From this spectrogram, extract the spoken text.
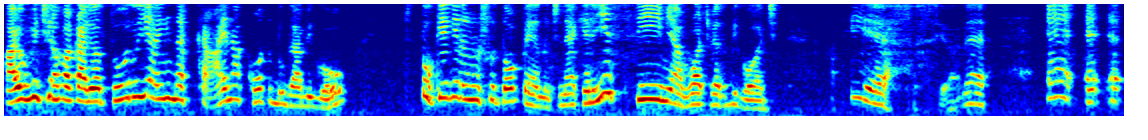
Aí o Vitinho avacalhou tudo e ainda cai na conta do Gabigol. Por que, que ele não chutou o pênalti, né? Aquele, e se minha avó tivesse bigode? Essa senhora, é, é, é, é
